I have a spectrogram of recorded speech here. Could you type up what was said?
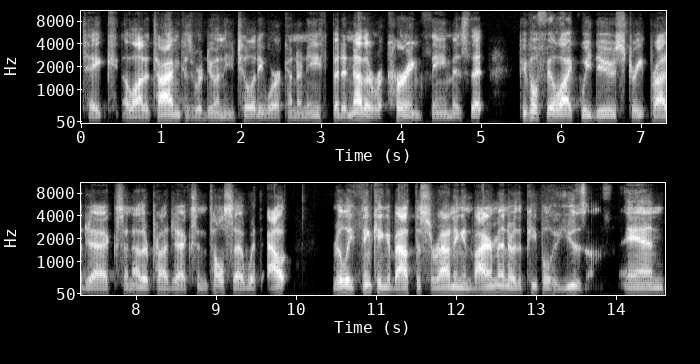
take a lot of time because we're doing the utility work underneath. But another recurring theme is that people feel like we do street projects and other projects in Tulsa without really thinking about the surrounding environment or the people who use them. And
